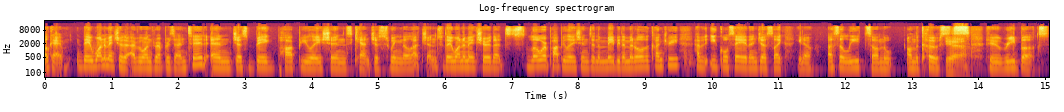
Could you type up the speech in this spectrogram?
okay? They want to make sure that everyone's represented, and just big populations can't just swing the election. So they want to make sure that lower populations in the maybe the middle of the country have the equal say than just like you know us elites on the on the coasts Yeah. who read books.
